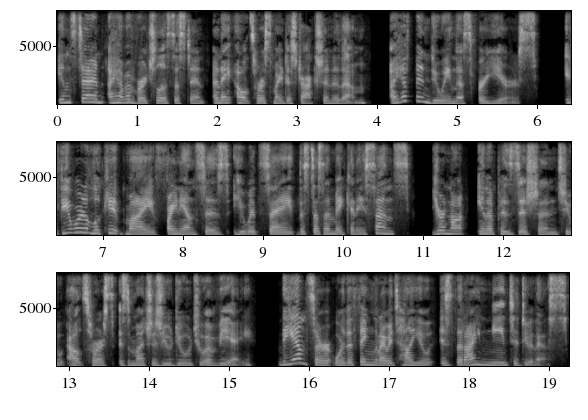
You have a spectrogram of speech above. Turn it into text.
Instead, I have a virtual assistant and I outsource my distraction to them. I have been doing this for years. If you were to look at my finances, you would say this doesn't make any sense. You're not in a position to outsource as much as you do to a VA. The answer or the thing that I would tell you is that I need to do this.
